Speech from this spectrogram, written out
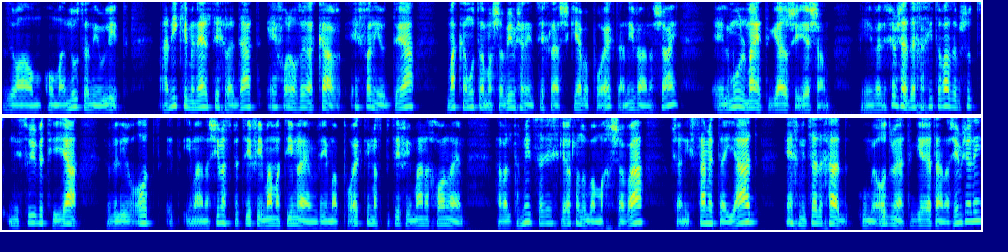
זו האומנות הניהולית. אני כמנהל צריך לדעת איפה עובר הקו, איפה אני יודע מה כמות המשאבים שאני צריך להשקיע בפרויקט, אני ואנשיי, אל מול מה האתגר שיש שם. ואני חושב שהדרך הכי טובה זה פשוט ניסוי וטעייה, ולראות את, עם האנשים הספציפיים מה מתאים להם, ועם הפרויקטים הספציפיים מה נכון להם. אבל תמיד צריך להיות לנו במחשבה, כשאני שם את היד, איך מצד אחד הוא מאוד מאתגר את האנשים שלי,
